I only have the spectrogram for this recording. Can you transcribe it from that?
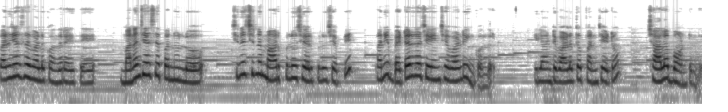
పనిచేసే వాళ్ళు కొందరైతే మనం చేసే పనుల్లో చిన్న చిన్న మార్పులు చేర్పులు చెప్పి పని బెటర్గా చేయించే వాళ్ళు ఇంకొందరు ఇలాంటి వాళ్ళతో పనిచేయటం చాలా బాగుంటుంది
